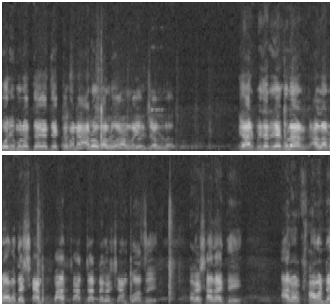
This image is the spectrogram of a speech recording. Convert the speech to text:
করিমুনের থেকে দেখতে মানে আরও ভালো আল্লাহ ইনশাল্লাহ এর পিছনে রেগুলার আল্লাহ রহমতের শ্যাম্পু পাঁচ সাত চারটা করে শ্যাম্পু আছে ওকে সাজাইতে। আর ওর খাওয়ানটা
